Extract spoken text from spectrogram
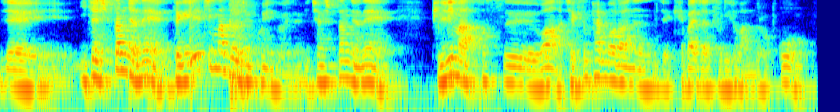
이제 2013년에 되게 일찍 만들어진 코인이거든요 2013년에 빌리 마커스와 잭슨 팔머라는 이제 개발자 둘이서 만들었고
